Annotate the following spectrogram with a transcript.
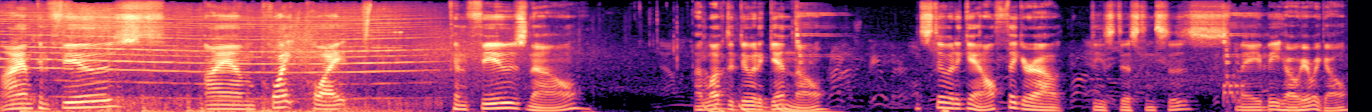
I am confused. I am quite, quite confused now. I'd love to do it again, though. Let's do it again. I'll figure out these distances. Maybe. Oh, here we go.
